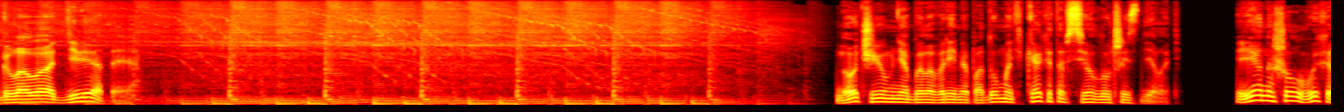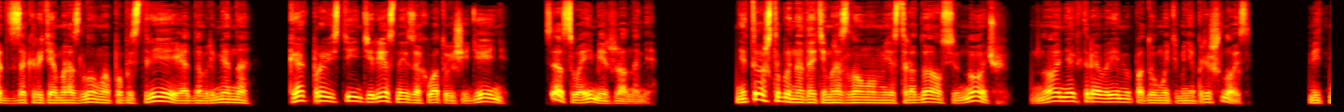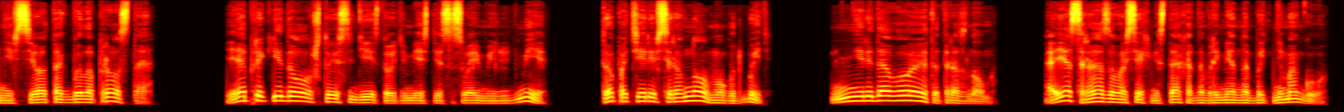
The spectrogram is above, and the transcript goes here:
Глава девятая Ночью у меня было время подумать, как это все лучше сделать. И я нашел выход с закрытием разлома побыстрее и одновременно, как провести интересный и захватывающий день со своими женами. Не то чтобы над этим разломом я страдал всю ночь, но некоторое время подумать мне пришлось. Ведь не все так было просто. Я прикидывал, что если действовать вместе со своими людьми, то потери все равно могут быть. Не рядовой этот разлом, а я сразу во всех местах одновременно быть не могу.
